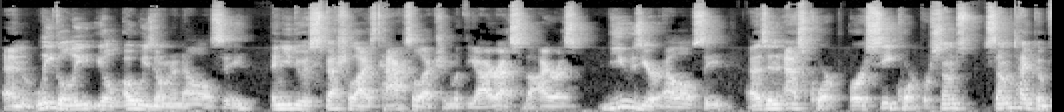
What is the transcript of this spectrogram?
and legally you'll always own an LLC and you do a specialized tax election with the IRS. So the IRS views your LLC as an S corp or a C corp or some some type of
